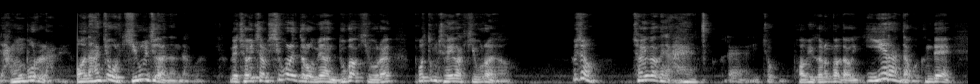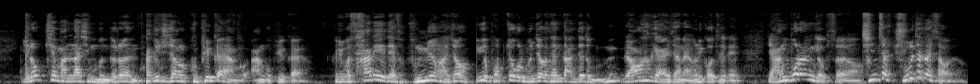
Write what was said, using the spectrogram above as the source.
양보를 안 해요. 어느 한쪽으로 기울지가 않는다고요. 근데 저희처럼 시골에 들어오면 누가 기울어요? 보통 저희가 기울어요. 그죠? 저희가 그냥 아 그래 이쪽 법이 그런 거다 이해를 한다고. 근데 이렇게 만나신 분들은 자기 주장을 굽힐까요? 안, 굽- 안 굽힐까요? 그리고 사례에 대해서 분명하죠? 이게 법적으로 문제가 된다 안 돼도 명확하게 알잖아요. 그러니까 어떻게 돼? 양보라는 게 없어요. 진짜 죽을 때까지 싸워요.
